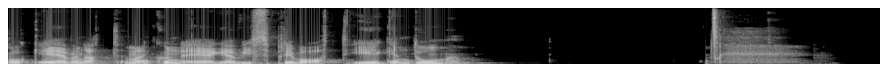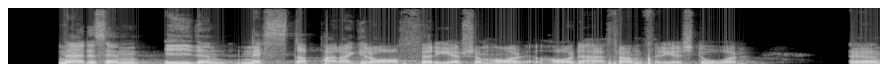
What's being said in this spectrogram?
och även att man kunde äga viss privat egendom. När det sen i den nästa paragraf för er som har, har det här framför er står eh,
